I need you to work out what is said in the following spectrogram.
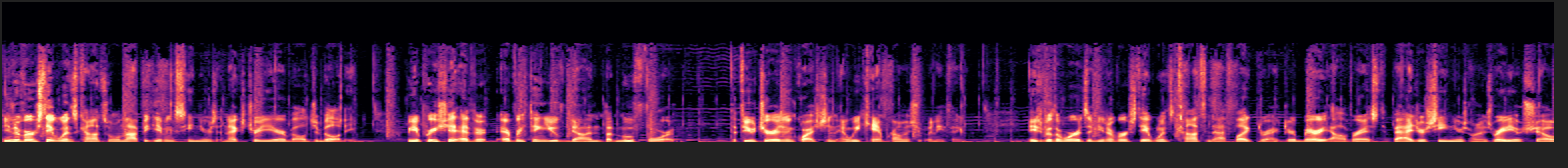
The University of Wisconsin will not be giving seniors an extra year of eligibility. We appreciate ever- everything you've done, but move forward. The future is in question, and we can't promise you anything. These were the words of University of Wisconsin Athletic Director Barry Alvarez to Badger seniors on his radio show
